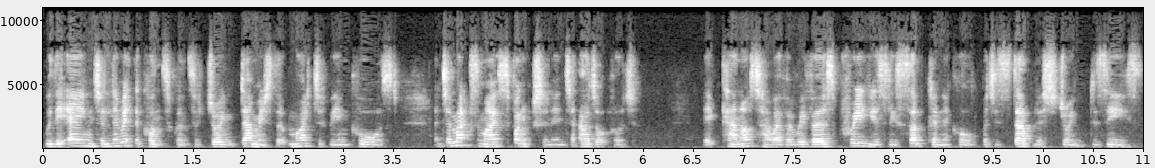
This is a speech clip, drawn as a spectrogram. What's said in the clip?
with the aim to limit the consequence of joint damage that might have been caused and to maximise function into adulthood. It cannot, however, reverse previously subclinical but established joint disease.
